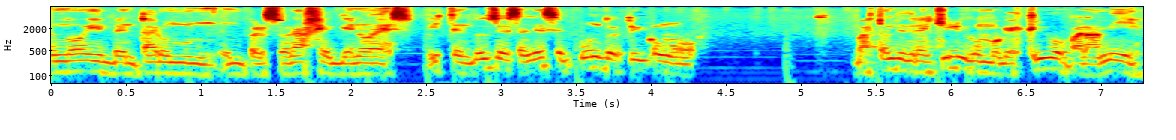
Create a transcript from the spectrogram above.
no me voy a inventar un, personaje que no es, ¿viste? Entonces en ese punto estoy como bastante tranquilo y como que escribo para mí.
